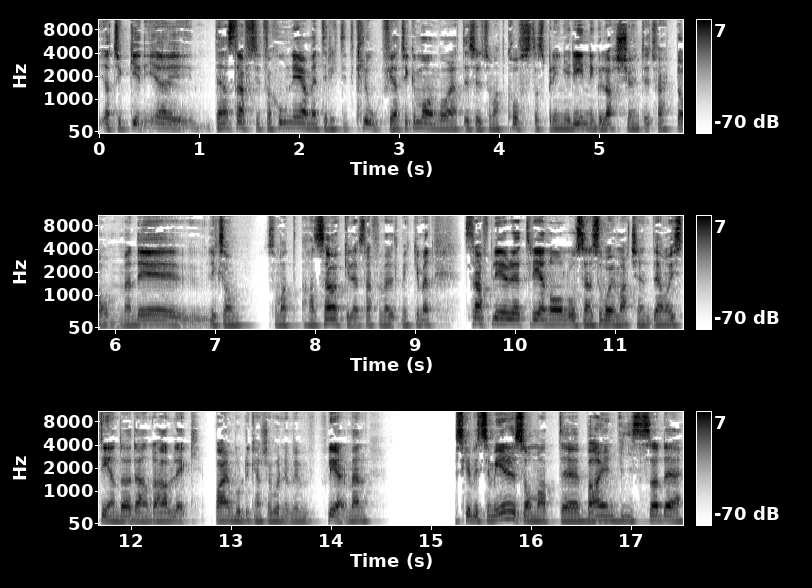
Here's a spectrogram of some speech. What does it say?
jag tycker, jag, den straffsituationen gör mig inte riktigt klok för jag tycker många gånger att det ser ut som att Costa springer in i Gulaschi och inte tvärtom. Men det är liksom som att han söker den straffen väldigt mycket. Men straff blev det 3-0 och sen så var ju matchen, den var ju stendöd i andra halvlek. Bayern borde kanske ha vunnit med fler men ska vi se mer det som att eh, Bayern visade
